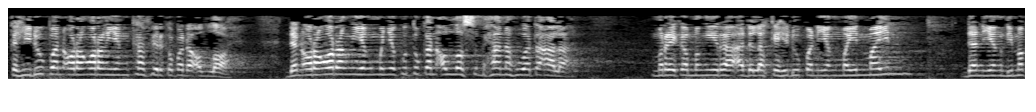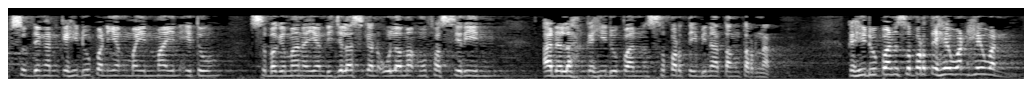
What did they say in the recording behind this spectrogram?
kehidupan orang-orang yang kafir kepada Allah dan orang-orang yang menyekutukan Allah Subhanahu wa taala mereka mengira adalah kehidupan yang main-main dan yang dimaksud dengan kehidupan yang main-main itu sebagaimana yang dijelaskan ulama mufassirin adalah kehidupan seperti binatang ternak. Kehidupan seperti hewan-hewan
